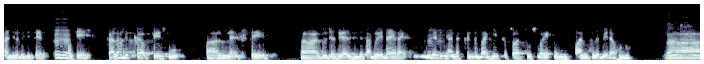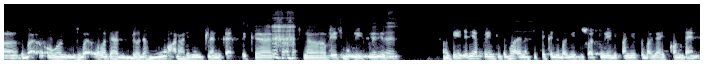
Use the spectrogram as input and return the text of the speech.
tanya lebih detail. Mhm. Okey. Kalau dekat Facebook, uh, let's say uh, macam saya kata, dia tak boleh direct. Mhm. Jadi anda kena bagi sesuatu sebagai umpan terlebih dahulu. Okey. Ah, sebab orang sebab orang dah dia dah muak dah dengan iklan dekat dekat uh, Facebook ni. Betul. Serius. Okey, jadi apa yang kita buat adalah kita kena bagi sesuatu yang dipanggil sebagai content.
